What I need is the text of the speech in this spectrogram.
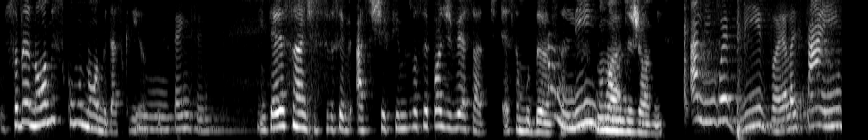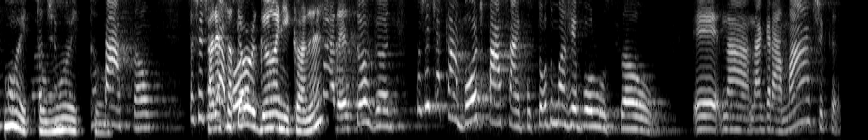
os sobrenomes como nome das crianças. Entendi. Interessante, se você assistir filmes, você pode ver essa, essa mudança língua, no nome dos jovens. A língua é viva, ela está em muito, muito. mutação. Parece até orgânica, né? Parece orgânica. Se a gente acabou de passar por toda uma revolução é, na, na gramática,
